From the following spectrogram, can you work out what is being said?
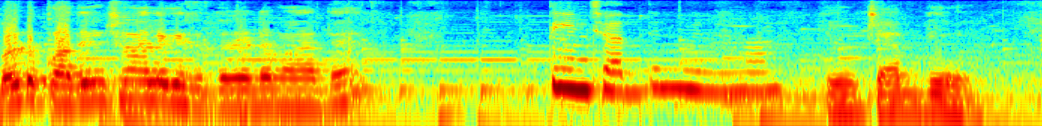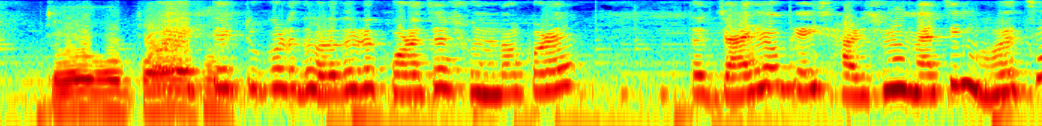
বল্টু কদিন সময় লেগেছে তোর এটা বানাতে? তিন চার দিন মিনিমাম তিন চার দিন। তো ও ও পরে একটু একটু করে ধরে ধরে করেছে সুন্দর করে। তো যাই হোক এই শাড়ির সঙ্গে ম্যাচিং হয়েছে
